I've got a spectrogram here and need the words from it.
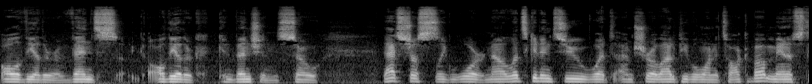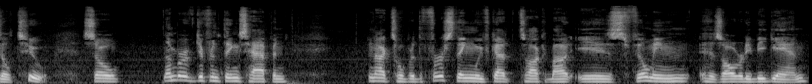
all of the other events, all the other conventions. So that's Justice League War. Now let's get into what I'm sure a lot of people want to talk about: Man of Steel 2. So, number of different things happened in October. The first thing we've got to talk about is filming has already began.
